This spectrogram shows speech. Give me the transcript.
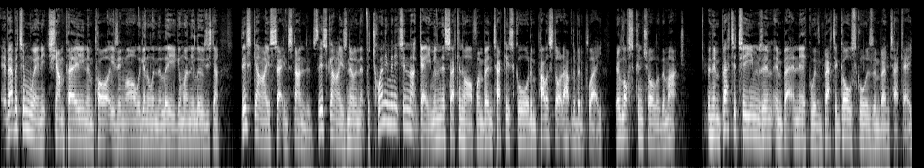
if Everton win, it's champagne and parties and, oh, we're going to win the league, and when they lose, it's down. This guy is setting standards. This guy is knowing that for 20 minutes in that game, in the second half, when Benteke scored and Palace started having a bit of play, they lost control of the match. And in better teams in, in better nick with better goal scorers than Benteke,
